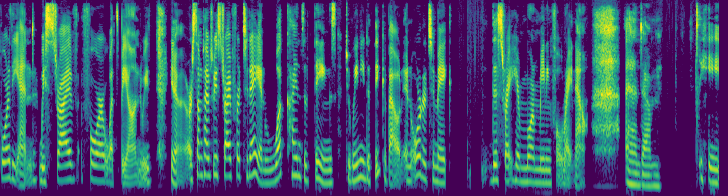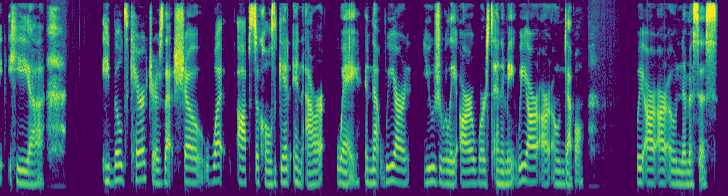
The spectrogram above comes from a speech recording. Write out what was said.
for the end. We strive for what's beyond. We, you know, or sometimes we strive for today. And what kinds of things do we need to think about in order to make this right here more meaningful right now? And um, he he uh, he builds characters that show what obstacles get in our way and that we are usually our worst enemy. We are our own devil. We are our own nemesis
